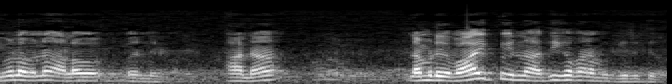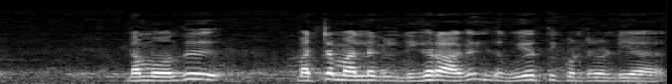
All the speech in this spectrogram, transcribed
இவ்வளவுன்னா அளவு பண்ணிருக்கோம் ஆனா நம்முடைய வாய்ப்பு இன்னும் அதிகமா நமக்கு இருக்குது. நம்ம வந்து மற்ற மாநிலங்கள் நிகராக இதை உயர்த்தி கொண்ட வேண்டிய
